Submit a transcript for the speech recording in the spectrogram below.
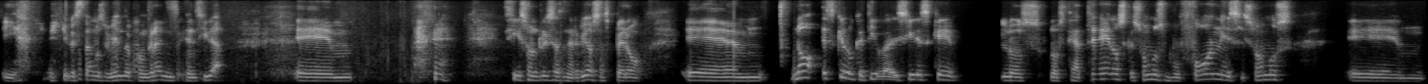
y, lo estamos viviendo con gran intensidad. Em, sí, son risas nerviosas, pero em, no, es que lo que te iba a decir es que los, los teatreros que somos bufones y somos em,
